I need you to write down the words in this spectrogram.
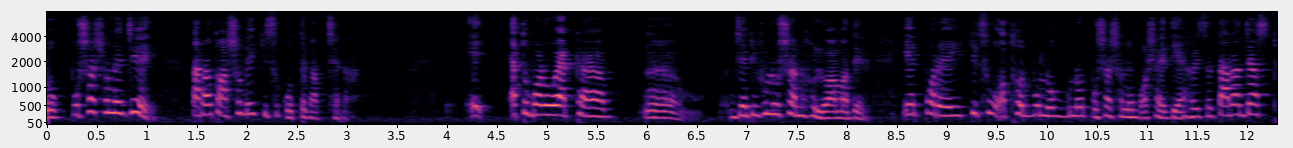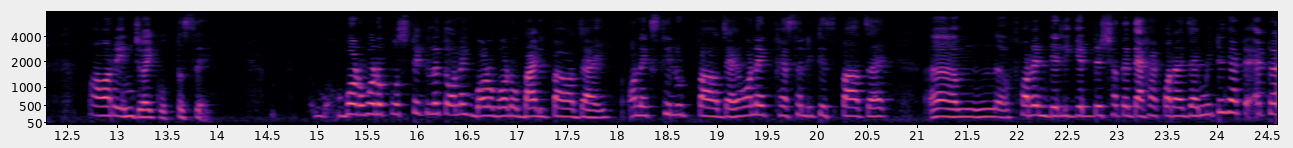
লোক প্রশাসনে যে, তারা তো আসলেই কিছু করতে পারছে না। এত বড় একটা যে রিভলিউশন হলো আমাদের, এরপরে কিছু অথর্ব লোকগুলো প্রশাসনে বসায় দেওয়া হয়েছে, তারা জাস্ট পাওয়ার এনজয় করতেছে। বড় বড় পোস্টে গেলে তো অনেক বড় বড় বাড়ি পাওয়া যায়, অনেক সেলুট পাওয়া যায়, অনেক ফ্যাসিলিটিস পাওয়া যায় ফরেন ডেলিগেটদের সাথে দেখা করা যায় মিটিং একটা একটা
